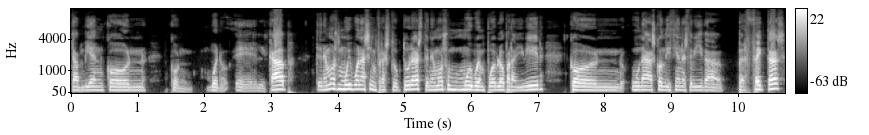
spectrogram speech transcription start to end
también con, con, bueno, el CAP, tenemos muy buenas infraestructuras, tenemos un muy buen pueblo para vivir, con unas condiciones de vida perfectas.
